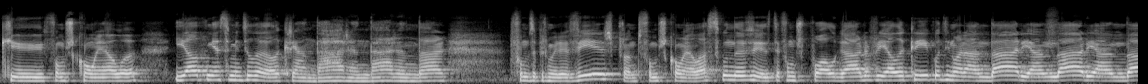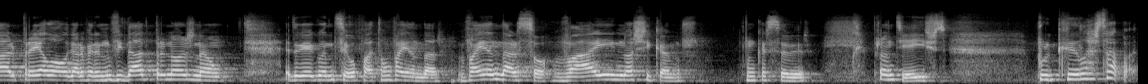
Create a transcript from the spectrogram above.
que fomos com ela e ela tinha essa mentalidade, ela queria andar, andar, andar. Fomos a primeira vez, pronto, fomos com ela. A segunda vez até fomos para o Algarve e ela queria continuar a andar e a andar e a andar. Para ela o Algarve era novidade, para nós não. Então o que é aconteceu? Opá, então vai andar. Vai andar só. Vai e nós ficamos. Não quero saber. Pronto, e é isto. Porque lá está, pá,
